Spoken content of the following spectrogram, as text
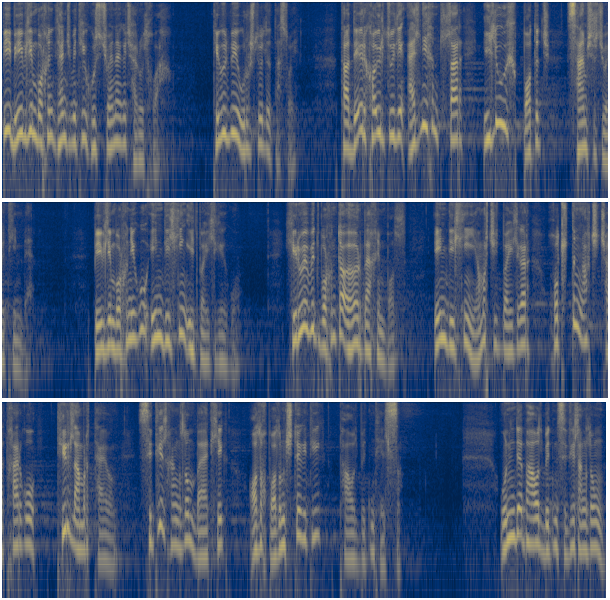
би Библийн бурхныг таньж мэдхийг хүсэж байна гэж хариулах байх. Тэгвэл би үргэлжлүүлээд асууя. Та дээрх хоёр зүйлийн альнийхэн талаар илүү их бодож саамширч байдаг юм бэ? Библийн бурхныг уу энэ дэлхийн эд баялагыг уу? Хэрвээ бид бурхантай ойр байх юм бол энэ дэлхийн ямар ч эд баялагаар худалдан авч чадхааргүй тэр ламар тайван сэтгэл хангалуун байдлыг олох боломжтой гэдгийг Паул бидэнд хэлсэн. Үнэн дээр Паул бидэнд сэтгэл хангалуун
